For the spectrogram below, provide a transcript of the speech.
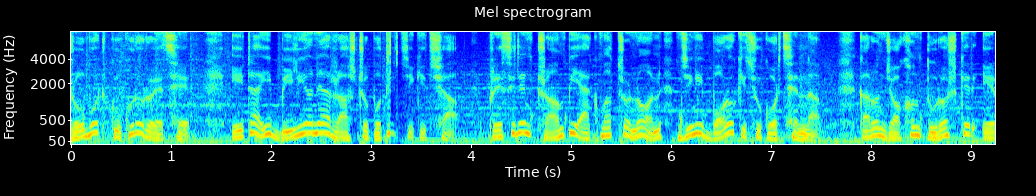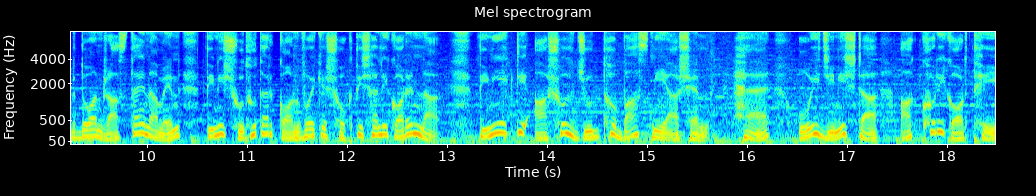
রোবট কুকুরও রয়েছে। এটাই বিলিয়নেয়ার রাষ্ট্রপতির চিকিৎসা। প্রেসিডেন্ট ট্রাম্পই একমাত্র নন যিনি বড় কিছু করছেন না। কারণ যখন তুরস্কের এরদোয়ান রাস্তায় নামেন, তিনি শুধু তার কনভয়কে শক্তিশালী করেন না, তিনি একটি আসল যুদ্ধ বাস নিয়ে আসেন। হ্যাঁ ওই জিনিসটা আক্ষরিক অর্থেই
